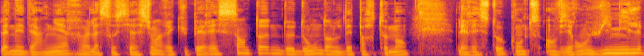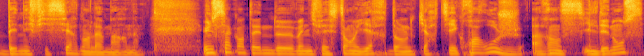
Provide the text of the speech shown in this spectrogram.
L'année dernière, l'association a récupéré 100 tonnes de dons dans le département. Les restos comptent environ 8000 bénéficiaires dans la Marne. Une cinquantaine de manifestants hier dans le quartier Croix-Rouge à Reims. Ils dénoncent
